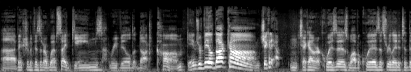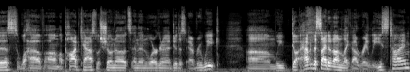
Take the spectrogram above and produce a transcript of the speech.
Uh, make sure to visit our website gamesrevealed.com gamesrevealed.com. Check it out. and check out our quizzes. We'll have a quiz that's related to this. We'll have um, a podcast with show notes, and then we're gonna do this every week. Um, we don't, haven't decided on like a release time.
